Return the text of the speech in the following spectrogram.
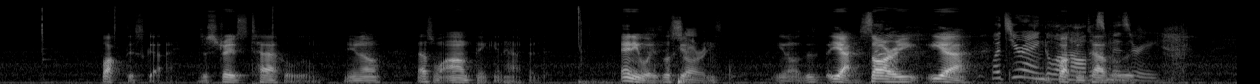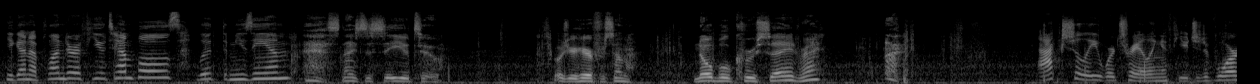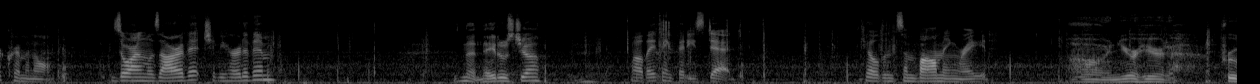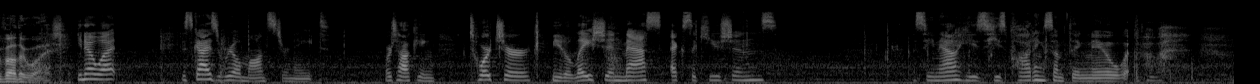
Fuck this guy. Just straight tackle him, you know? That's what I'm thinking happened. Anyways, let's get. Sorry. You know, this, yeah, sorry, yeah. What's your angle on all this tackle misery? You gonna plunder a few temples, loot the museum? It's nice to see you two. Suppose you're here for some noble crusade, right? Actually, we're trailing a fugitive war criminal. Zoran Lazarevich, have you heard of him? Isn't that NATO's job? Well, they think that he's dead. Killed in some bombing raid. Oh, and you're here to prove otherwise. You know what? This guy's a real monster, Nate. We're talking torture, mutilation, mass executions. See, now he's he's plotting something new.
